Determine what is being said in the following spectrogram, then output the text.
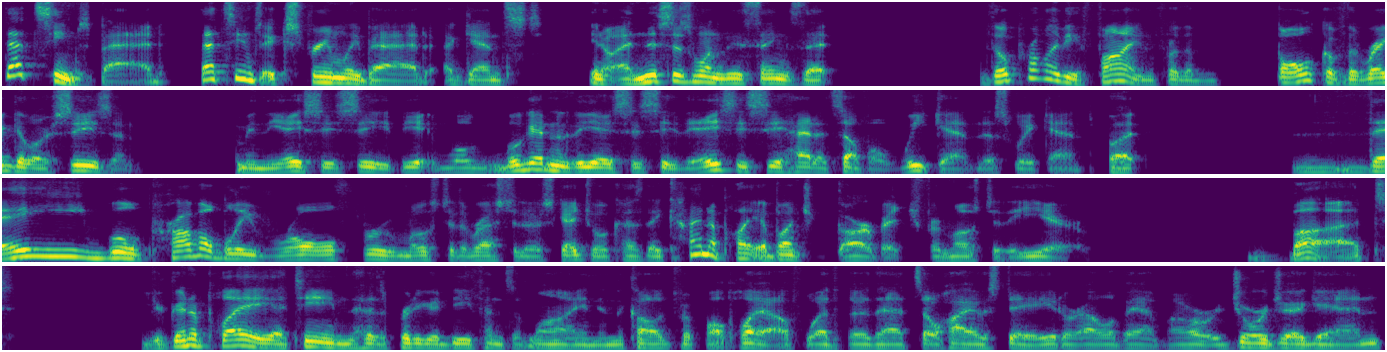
That seems bad. That seems extremely bad against, you know, and this is one of these things that they'll probably be fine for the bulk of the regular season. I mean, the ACC, the, we'll, we'll get into the ACC. The ACC had itself a weekend this weekend, but they will probably roll through most of the rest of their schedule because they kind of play a bunch of garbage for most of the year. But you're going to play a team that has a pretty good defensive line in the college football playoff, whether that's Ohio State or Alabama or Georgia again,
